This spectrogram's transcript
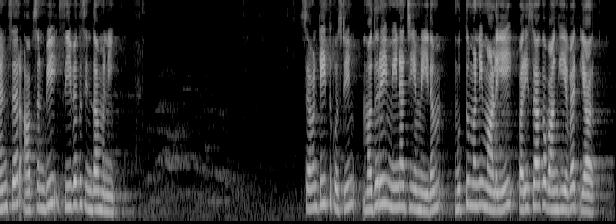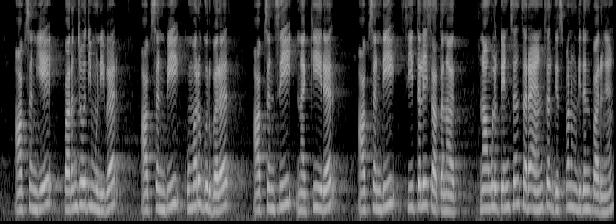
answer option B Seevaka Chintamani seventieth question Madurai மீனாட்சியம்மையிடம் முத்துமணி மாலையை பரிசாக வாங்கியவர் யார் option A Paranjothi Munivar option B Kumaraguruparar option C Nakkeerar option D Seethalai Sathanar நான் உங்களுக்கு டென்ஷன் சென்ஸ் தரேன். ஆன்சர் கெஸ் பண்ண முடியுதுன்னு பாருங்கள்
